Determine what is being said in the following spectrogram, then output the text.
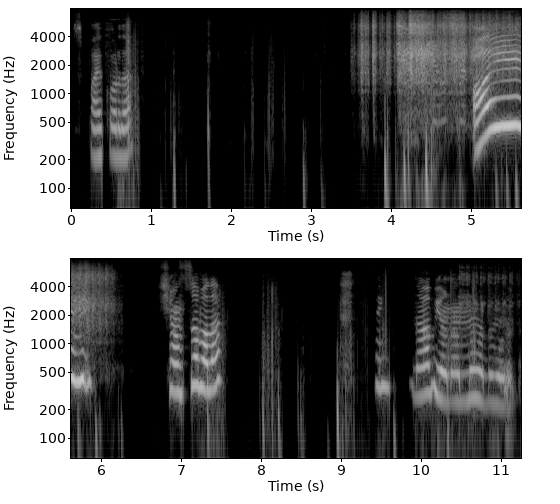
Spike orada. Ay! Şansa bala. Ne yapıyorsun anlamadım onu da.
